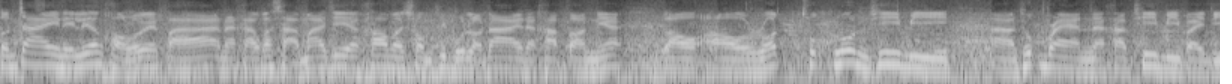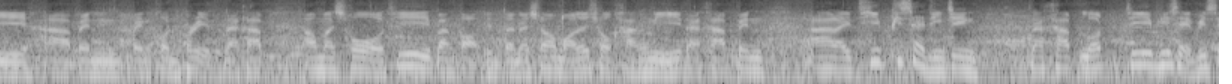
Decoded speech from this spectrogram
สนใจในเรื่องของรถไฟฟ้านะครับก็สามารถที่จะเข้ามาชมที่บูธเราได้นะครับ ตอนนี้เราเอารถทุกรุ่นที่มีอ่าทุกแบรนด์นะครับที่ BYD อ่าเป็นเป็นคนผลิตนะครับ เอามาโชว์ที่บางกอก International Motor Show ครั้งนี้นะครับ เป็นอะไรที่พิเศษจริง ๆ นะครับ รถที่พิเศษพิเศ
